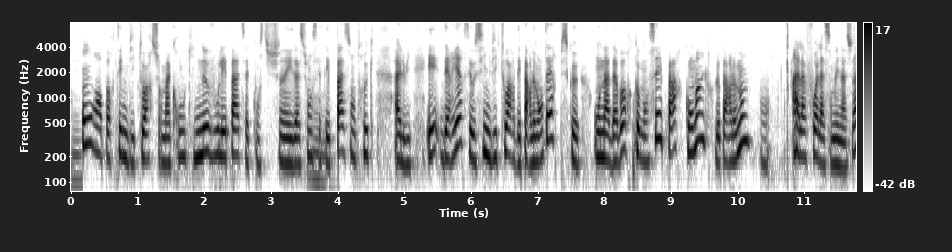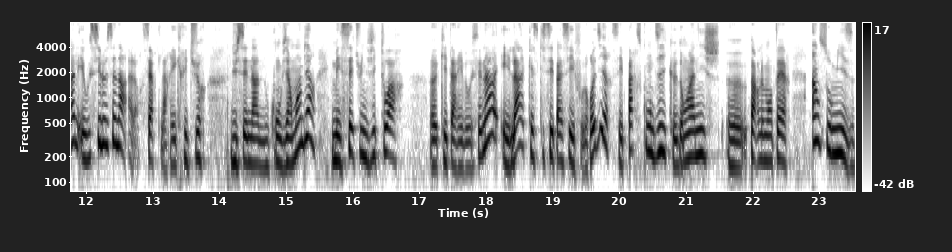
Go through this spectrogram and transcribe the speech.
hmm. ont remporté une victoire sur Macron qui ne voulait pas de cette constitutionnalisation. Hmm. C'était pas son truc à lui. Et derrière, c'est aussi une victoire des parlementaires, puisque on a d'abord commencé par convaincre le Parlement à la fois l'Assemblée nationale et aussi le Sénat. Alors certes, la réécriture du Sénat nous convient moins bien, mais c'est une victoire euh, qui est arrivée au Sénat. Et là, qu'est-ce qui s'est passé? Il faut le redire. C'est parce qu'on dit que dans la niche euh, parlementaire insoumise,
